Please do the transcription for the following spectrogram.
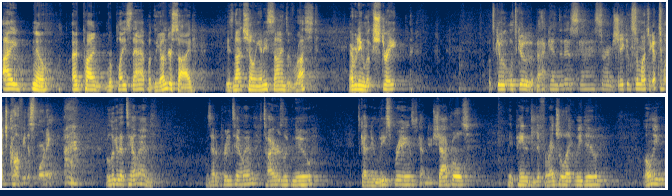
I, you know, I'd probably replace that, but the underside is not showing any signs of rust. Everything looks straight. Let's go, let's go to the back end of this, guys. Sorry I'm shaking so much. I got too much coffee this morning. But look at that tail end. Is that a pretty tail end? Tires look new. It's got new leaf springs, it's got new shackles. They painted the differential like we do. Only,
